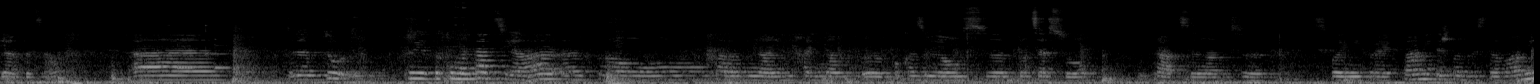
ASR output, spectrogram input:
jakby co. E, e, tu, tu jest dokumentacja, e, którą Karolina i Michalina e, pokazują z procesu pracy nad e, swoimi projektami, też nad wystawami,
